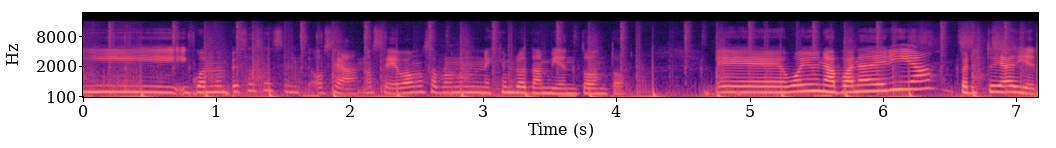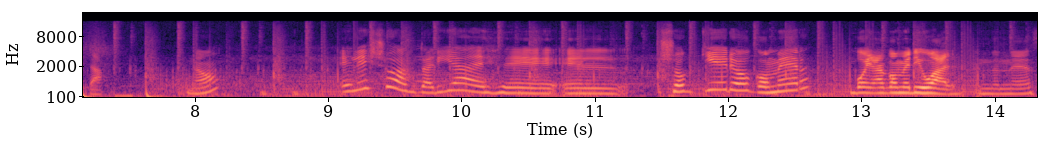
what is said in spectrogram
Y, cuando empezás a sentir, o sea, no sé, vamos a poner un ejemplo también tonto. Eh, voy a una panadería, pero estoy a dieta, ¿no? El ello actuaría desde el yo quiero comer, voy a comer igual, ¿entendés?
